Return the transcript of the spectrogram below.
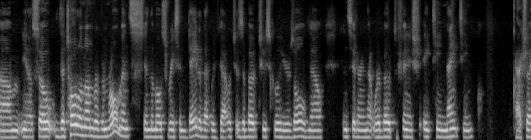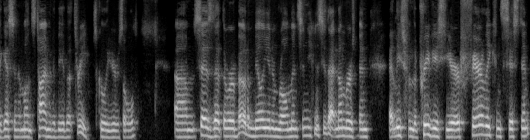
Um, you know, so the total number of enrollments in the most recent data that we've got, which is about two school years old now, considering that we're about to finish 18, 19. Actually, I guess in a month's time, it'll be about three school years old um, says that there were about a million enrollments, and you can see that number has been, at least from the previous year, fairly consistent.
